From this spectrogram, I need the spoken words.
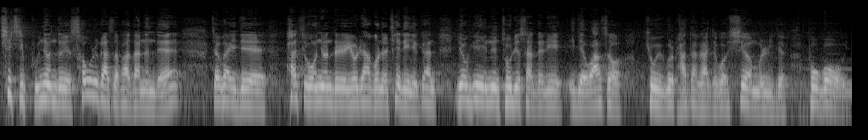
79년도에 서울 가서 받았는데 제가 이제 85년도에 요리학원을 차리니까 여기에 있는 조리사들이 이제 와서 교육을 받아가지고 시험을 이제 보고.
